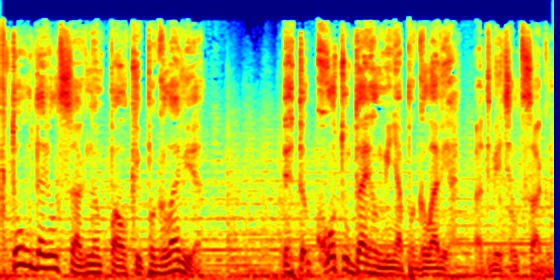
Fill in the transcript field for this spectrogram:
«Кто ударил Цагна палкой по голове?» «Это кот ударил меня по голове», — ответил Цаган.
